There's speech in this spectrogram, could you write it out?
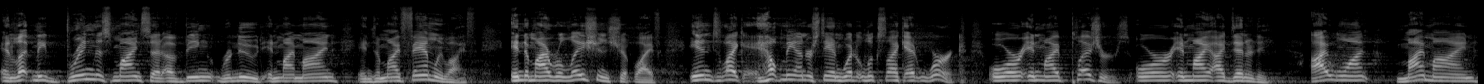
And let me bring this mindset of being renewed in my mind into my family life, into my relationship life, into like help me understand what it looks like at work or in my pleasures or in my identity. I want my mind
